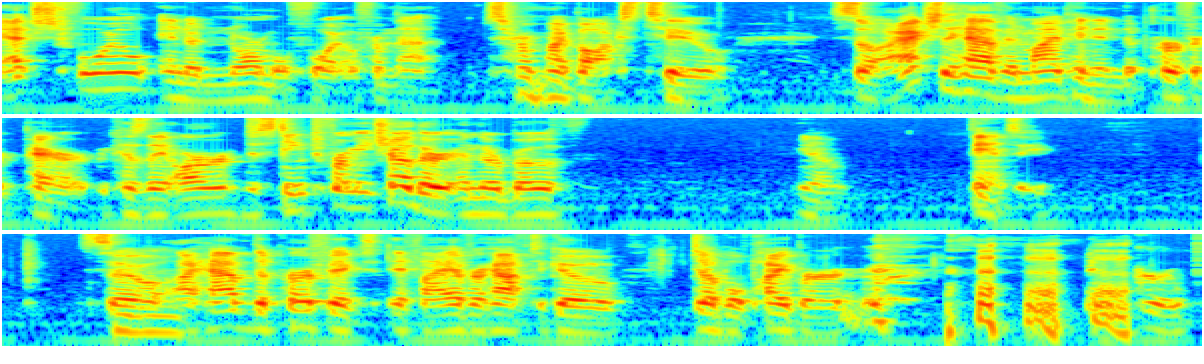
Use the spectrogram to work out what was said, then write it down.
etched foil and a normal foil from that from my box too. So I actually have, in my opinion, the perfect pair because they are distinct from each other and they're both, you know, fancy. So Mhm. I have the perfect if I ever have to go double piper group.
